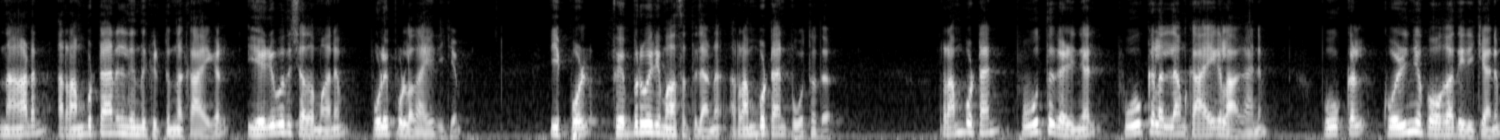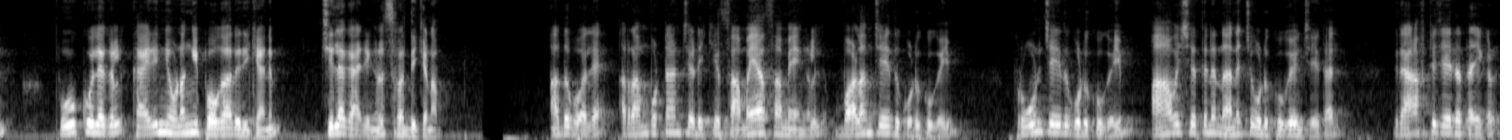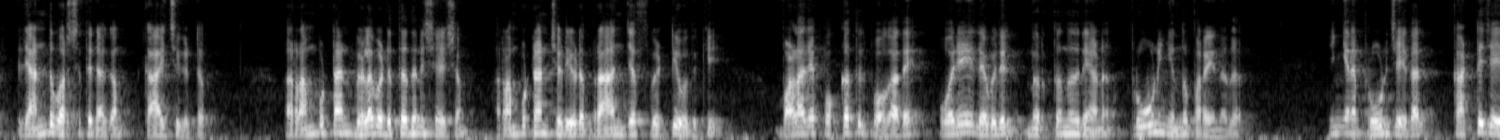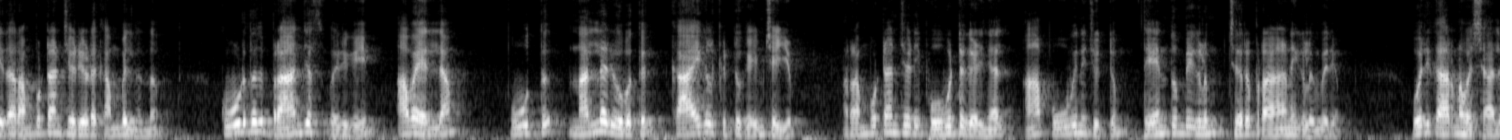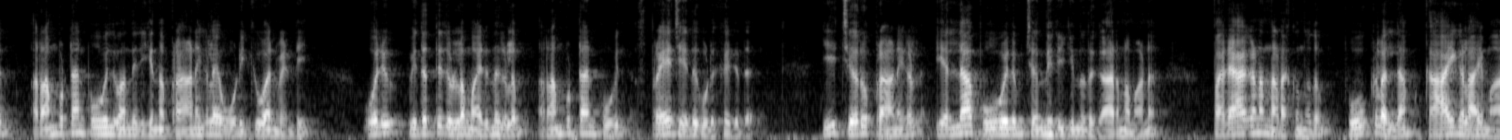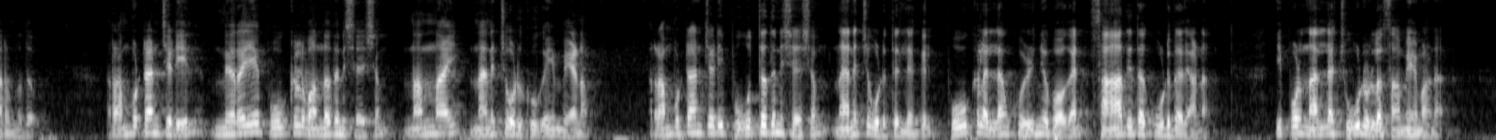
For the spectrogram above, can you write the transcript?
നാടൻ റംബുട്ടാനിൽ നിന്ന് കിട്ടുന്ന കായകൾ എഴുപത് ശതമാനം പുളിപ്പുള്ളതായിരിക്കും. ഇപ്പോൾ ഫെബ്രുവരി മാസത്തിലാണ് റംബുട്ടാൻ പൂത്തത്. റംബുട്ടാൻ പൂത്തു കഴിഞ്ഞാൽ പൂക്കളെല്ലാം കായകളാകാനും പൂക്കൾ കൊഴിഞ്ഞു പോകാതിരിക്കാനും പൂക്കുലകൾ കരിഞ്ഞുണങ്ങിപ്പോകാതിരിക്കാനും ചില കാര്യങ്ങൾ ശ്രദ്ധിക്കണം. അതുപോലെ റംബുട്ടാൻ ചെടിക്ക് സമയാസമയങ്ങളിൽ വളം ചെയ്ത് കൊടുക്കുകയും പ്രൂൺ ചെയ്ത് കൊടുക്കുകയും ആവശ്യത്തിന് നനച്ചു കൊടുക്കുകയും ചെയ്താൽ ഗ്രാഫ്റ്റ് ചെയ്ത തൈകൾ രണ്ട് വർഷത്തിനകം കായ്ച്ചു കിട്ടും. റംബുട്ടാൻ വിളവെടുത്തതിന് ശേഷം റംബുട്ടാൻ ചെടിയുടെ ബ്രാഞ്ചസ് വെട്ടി ഒതുക്കി വളരെ പൊക്കത്തിൽ പോകാതെ ഒരേ ലെവലിൽ നിർത്തുന്നതിനെയാണ് പ്രൂണിംഗ് എന്ന് പറയുന്നത്. ഇങ്ങനെ പ്രൂൺ ചെയ്താൽ കട്ട് ചെയ്ത റംബുട്ടാൻ ചെടിയുടെ കമ്പിൽ നിന്നും കൂടുതൽ ബ്രാഞ്ചസ് വരികയും അവയെല്ലാം പൂത്ത് നല്ല രൂപത്തിൽ കായകൾ കിട്ടുകയും ചെയ്യും. റംബുട്ടാൻ ചെടി പൂവിട്ട് കഴിഞ്ഞാൽ ആ പൂവിന് ചുറ്റും തേൻതുമ്പികളും ചെറു പ്രാണികളും വരും. ഒരു കാരണവശാലും റംബുട്ടാൻ പൂവിൽ വന്നിരിക്കുന്ന പ്രാണികളെ ഓടിക്കുവാൻ വേണ്ടി ഒരു വിധത്തിലുള്ള മരുന്നുകളും റംബുട്ടാൻ പൂവിൽ സ്പ്രേ ചെയ്ത് കൊടുക്കരുത്. ഈ ചെറു പ്രാണികൾ എല്ലാ പൂവിലും ചെന്നിരിക്കുന്നത് കാരണമാണ് പരാഗണം നടക്കുന്നതും പൂക്കളെല്ലാം കായ്കളായി മാറുന്നതും. റംബുട്ടാൻ ചെടിയിൽ നിറയെ പൂക്കൾ വന്നതിന് ശേഷം നന്നായി നനച്ചു കൊടുക്കുകയും വേണം. റംബുട്ടാൻ ചെടി പൂത്തതിന് ശേഷം നനച്ചു കൊടുത്തില്ലെങ്കിൽ പൂക്കളെല്ലാം കൊഴിഞ്ഞു പോകാൻ സാധ്യത കൂടുതലാണ്. ഇപ്പോൾ നല്ല ചൂടുള്ള സമയമാണ്.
